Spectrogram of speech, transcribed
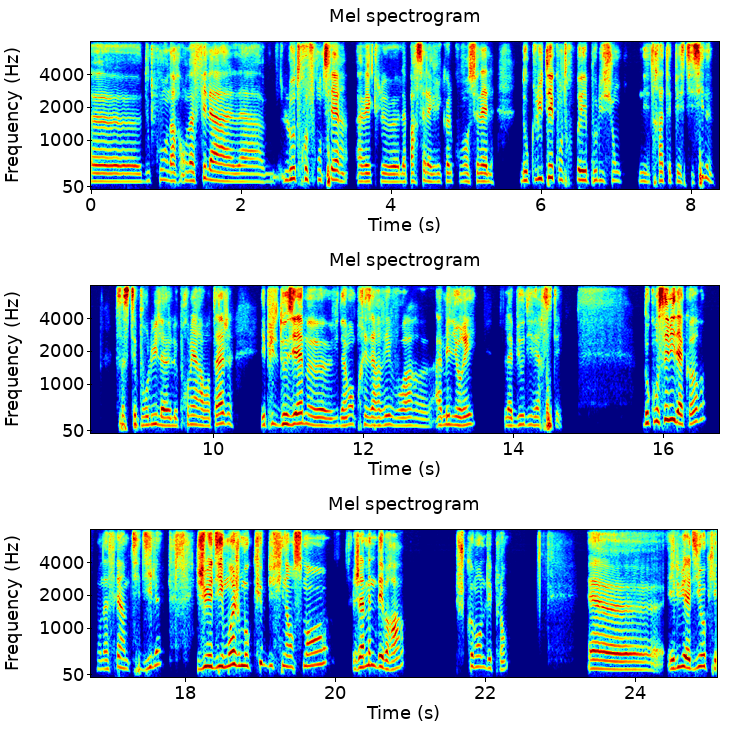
Euh, du coup, on a, fait l'autre frontière avec la parcelle agricole conventionnelle. Donc, lutter contre les pollutions, nitrates et pesticides. Ça, c'était pour lui le, premier avantage. Et puis le deuxième, euh, évidemment, préserver, voire euh, améliorer la biodiversité. Donc, on s'est mis d'accord. On a fait un petit deal. Je lui ai dit, moi, je m'occupe du financement, j'amène des bras, je commande les plans. et lui a dit, OK,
